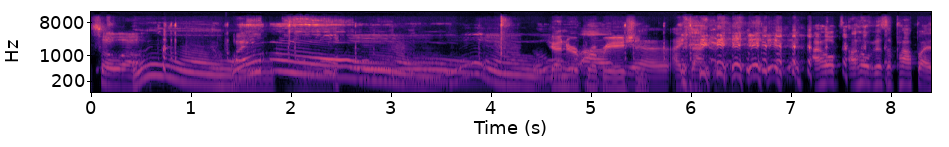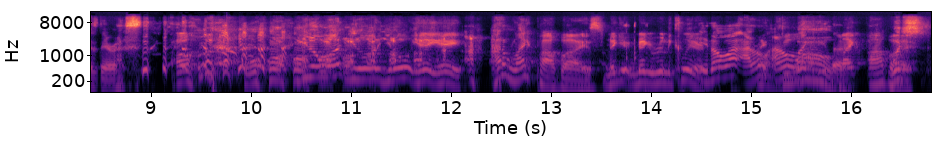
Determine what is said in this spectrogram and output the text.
So, uh, Ooh. Ooh, uh, appropriation. yeah, exactly. I hope. I hope there's a Popeyes near us. oh, you know what? You know what? You know, hey, hey, I don't like Popeyes. Make it make it really clear. you know what? I don't. I don't like like Popeyes. What's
